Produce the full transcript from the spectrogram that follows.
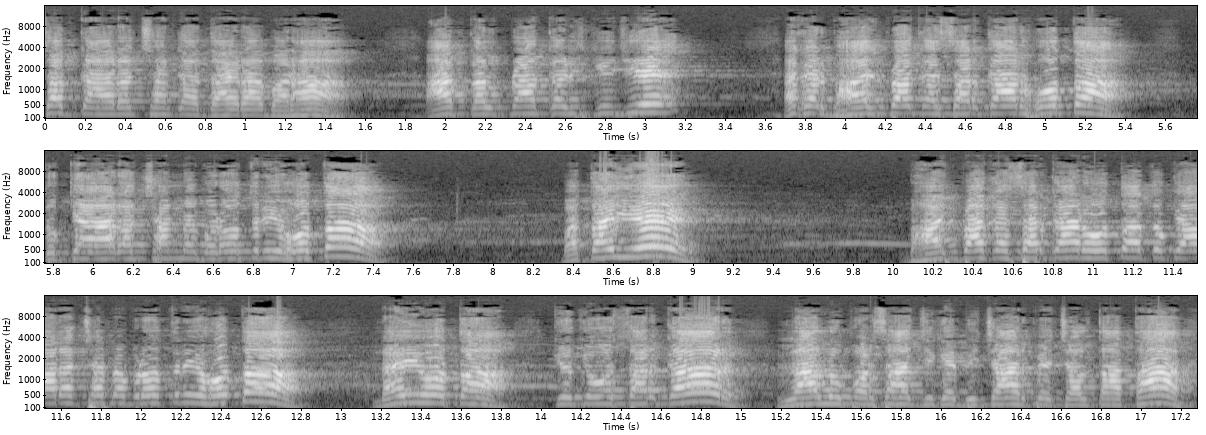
सबका आरक्षण का दायरा बढ़ा। आप कल्पना कर कीजिए, अगर भाजपा का सरकार होता तो क्या आरक्षण में बढ़ोतरी होता? बताइए, भाजपा का सरकार होता तो क्या आरक्षण में बढ़ोतरी होता? नहीं होता, क्योंकि वो सरकार लालू प्रसाद जी के विचार पे चलता था,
